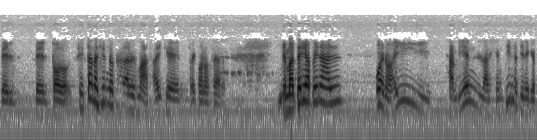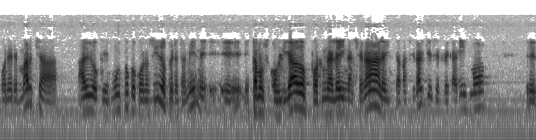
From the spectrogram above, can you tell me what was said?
del, del todo. Se están haciendo cada vez más, hay que reconocer. Y en materia penal, bueno, ahí también la Argentina tiene que poner en marcha algo que es muy poco conocido, pero también eh, eh, estamos obligados por una ley nacional e internacional, que es el mecanismo eh,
